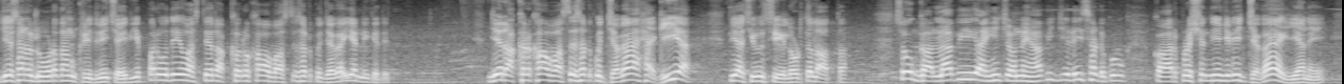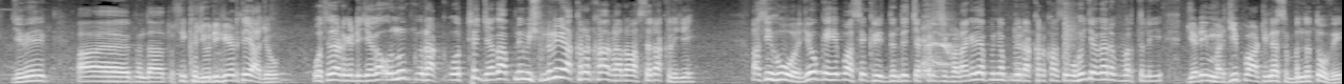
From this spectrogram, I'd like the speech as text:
ਜੇ ਸਾਨੂੰ ਲੋੜ ਆ ਤੁਹਾਨੂੰ ਖਰੀਦਣੀ ਚਾਹੀਦੀ ਹੈ, ਪਰ ਉਹਦੇ ਵਾਸਤੇ ਰੱਖ ਰਖਾਅ ਵਾਸਤੇ ਸਾਡੇ ਕੋਲ ਜਗ੍ਹਾ ਹੀ ਹੈ ਨਹੀਂ ਕਿਤੇ। ਜੇ ਰੱਖ ਰਖਾਅ ਵਾਸਤੇ ਸਾਡੇ ਕੋਲ ਜਗ੍ਹਾ ਹੈਗੀ ਆ, ਤੇ ਅਸੀਂ ਉਹਨੂੰ ਸੇਲ ਆਊਟ ਤੇ ਲਾਤਾ ਸੋ ਗੱਲ ਆ ਵੀ ਅਸੀਂ ਚਾਹੁੰਦੇ ਹਾਂ ਵੀ ਜਿਹੜੀ ਸਾਡੇ ਕੋਲ ਕਾਰਪੋਰੇਸ਼ਨ ਦੀਆਂ ਜਿਹੜੀਆਂ ਜਗ੍ਹਾ ਹੈਗੀਆਂ ਨੇ, ਜਿਵੇਂ ਕਹਿੰਦਾ ਤੁਸੀਂ ਖਜੂਰੀ ਗੇਟ ਤੇ ਆ ਜਾਓ, ਉੱਥੇ ਸਾਡੇ ਕਿਹੜੀ ਜਗ੍ਹਾ, ਉਹਨੂੰ ਰੱਖ, ਉੱਥੇ ਜਗ੍ਹਾ ਆਪਣੀ ਮਸ਼ੀਨਰੀ ਰੱਖ ਰਖਾਅ ਕਰਨ ਵਾਸਤੇ ਰੱਖ ਲਈਏ। ਅਸੀਂ ਹੋਰ ਜੋ ਕਿਸੇ ਪਾਸੇ ਖਰੀਦਣ ਦੇ ਚੱਕਰ 'ਚ ਪੜਾਂਗੇ ਤੇ ਆਪਣੀ ਆਪਣੀ ਰੱਖ ਰਖਾਅ ਵਾਸਤੇ ਉਹੀ ਜਗ੍ਹਾ ਵਰਤ ਲਈਏ। ਜਿਹੜੀ ਮਰਜ਼ੀ ਪਾਰਟੀ ਨਾਲ ਸੰਬੰਧਿਤ ਹੋਵੇ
